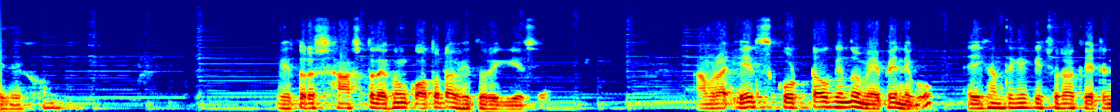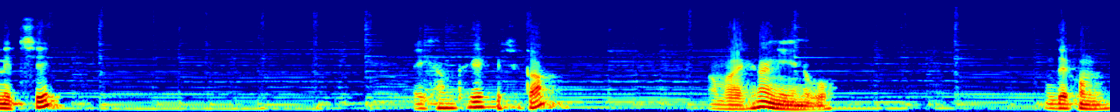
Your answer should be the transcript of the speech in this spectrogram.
এই দেখুন। ভেতরে শ্বাসটা দেখুন কতটা ভেতরে গিয়েছে। আমরা এর স্কোরটাও কিন্তু মেপে নেব। এইখান থেকে কিছুটা কেটে নিচ্ছি। এখান থেকে কিছুটা আমরা এখানে নিয়ে নেব। দেখুন,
